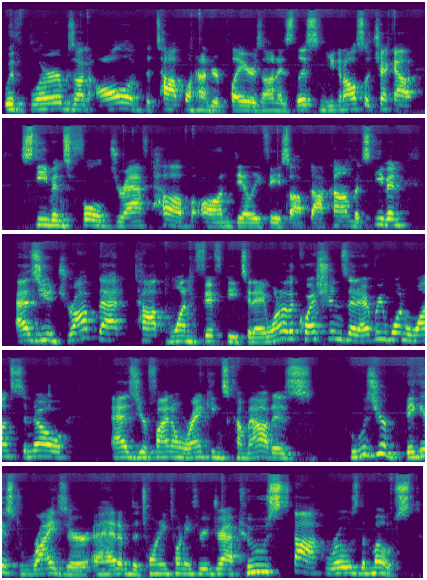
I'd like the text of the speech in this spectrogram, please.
with blurbs on all of the top 100 players on his list. And you can also check out Steven's full draft hub on dailyfaceoff.com. But Steven, as you drop that top 150 today, one of the questions that everyone wants to know as your final rankings come out is who was your biggest riser ahead of the 2023 draft? Whose stock rose the most?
